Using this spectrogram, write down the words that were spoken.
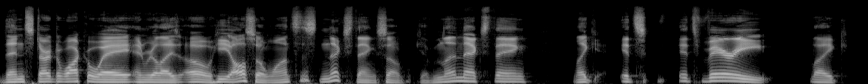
then start to walk away and realize, oh, he also wants this next thing. So give him the next thing. Like it's it's very like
